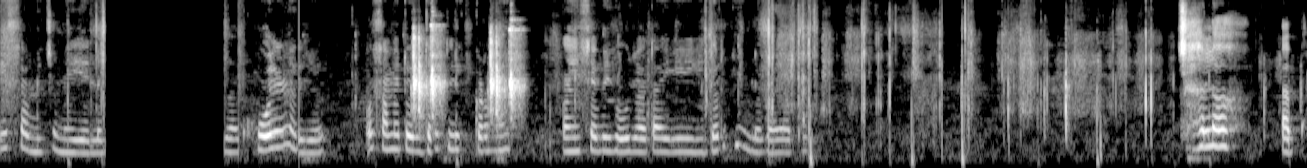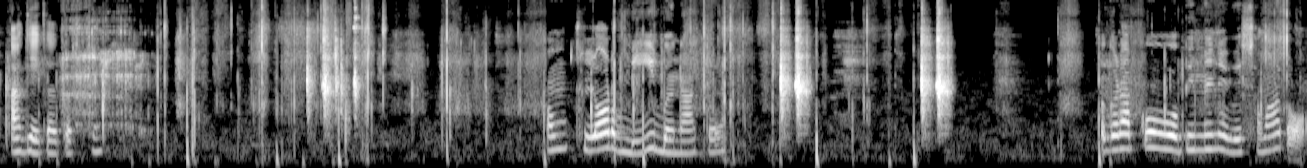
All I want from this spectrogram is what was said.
ये सब बीच में ये लग खोलने के लिए। उस समय तो इधर क्लिक करना कहीं से भी हो जाता है, ये इधर क्यों लगाया था? चलो, अब आगे क्या करते हैं। हम फ्लोर बी बनाते हैं। अगर आपको वो भी मैंने बेसमा तो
